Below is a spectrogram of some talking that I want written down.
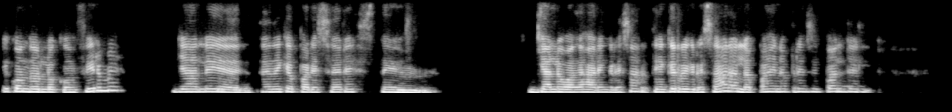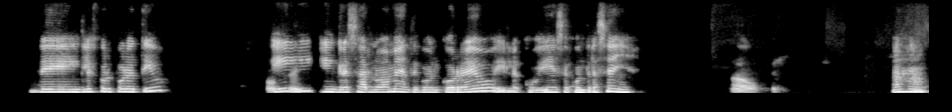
y cuando lo confirme, ya le tiene que aparecer este, ya lo va a dejar ingresar. Tiene que regresar a la página principal del, de inglés corporativo y ingresar nuevamente con el correo y, la, y esa contraseña. Ah, ok. Ajá.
